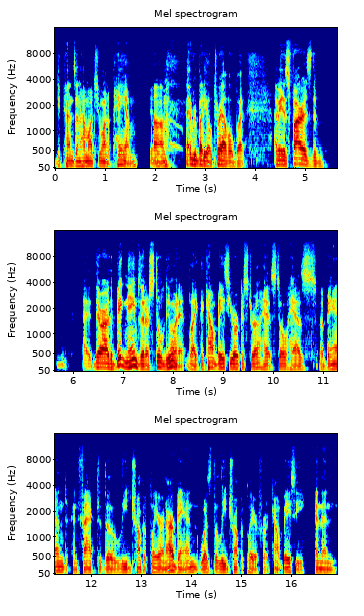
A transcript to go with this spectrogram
depends on how much you want to pay them. Yeah. Um, everybody will travel, but I mean, as far as the uh, there are the big names that are still doing it. Like the Count Basie Orchestra has, still has a band. In fact, the lead trumpet player in our band was the lead trumpet player for Count Basie, and then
